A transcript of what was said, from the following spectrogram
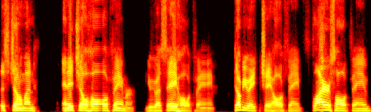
This gentleman, NHL Hall of Famer, USA Hall of Fame, WHA Hall of Fame, Flyers Hall of Fame,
